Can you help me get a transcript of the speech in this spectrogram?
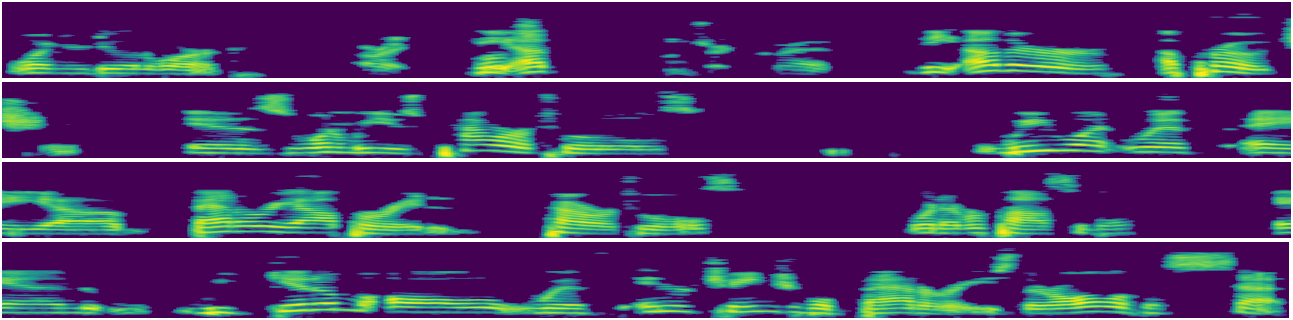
when you're doing work. All right. The Let's- sorry, go ahead. the other approach is when we use power tools, we went with a uh, battery operated power tools whenever possible, and we get them all with interchangeable batteries. They're all of a set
